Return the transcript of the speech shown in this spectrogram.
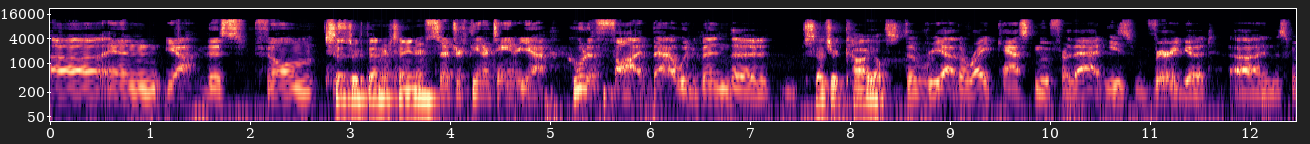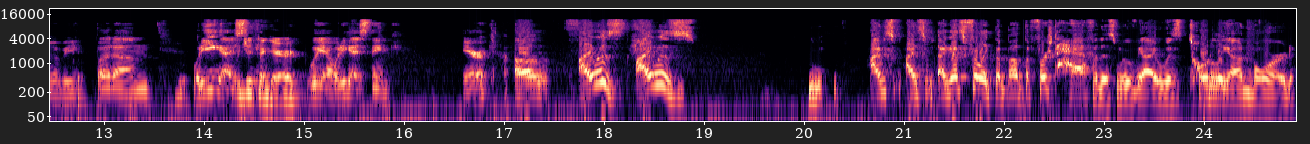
Uh, and yeah, this film. Cedric the Entertainer, Cedric the Entertainer. Yeah, who'd have thought that would have been the Cedric Kyles. the yeah the right cast move for that? He's very good uh, in this movie. But um, what do you guys? What do you think, Eric? Well, yeah, what do you guys think, Eric? Um, I was, I was, I was, I, I guess for like the, about the first half of this movie, I was totally on board.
